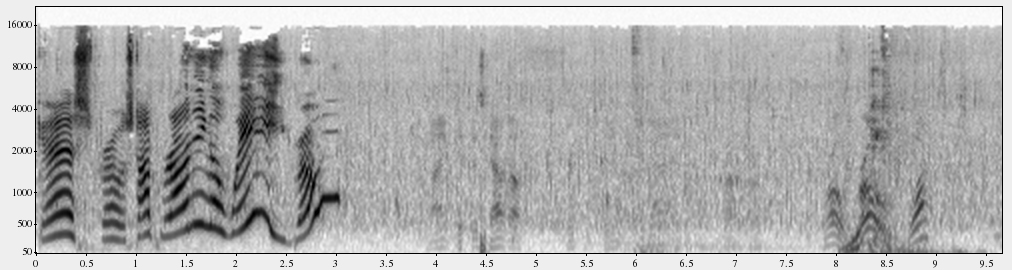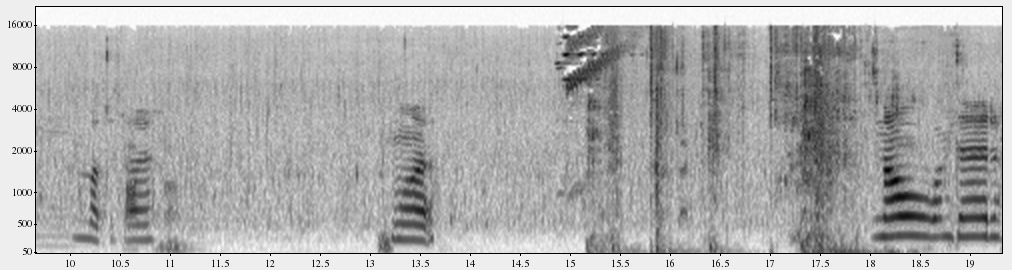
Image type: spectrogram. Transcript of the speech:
Guess, bro. Stop running away, bro. I get this guy without freaking getting another guy? Bro, bro, what? I'm about to die. What? No, I'm dead.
